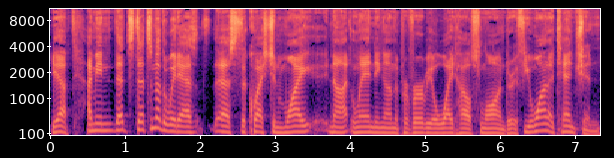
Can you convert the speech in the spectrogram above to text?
Yeah, I mean that's that's another way to ask ask the question: Why not landing on the proverbial White House lawn? Or if you want attention,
